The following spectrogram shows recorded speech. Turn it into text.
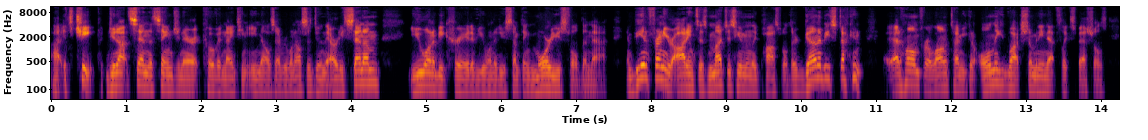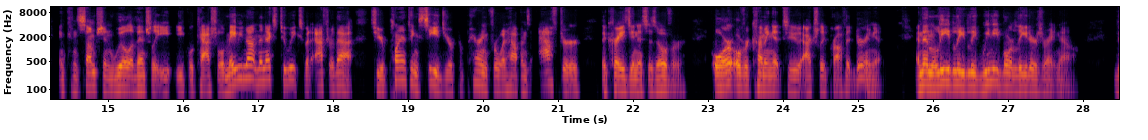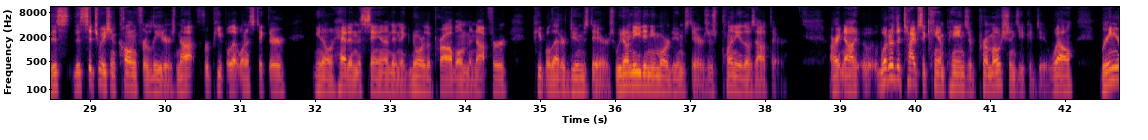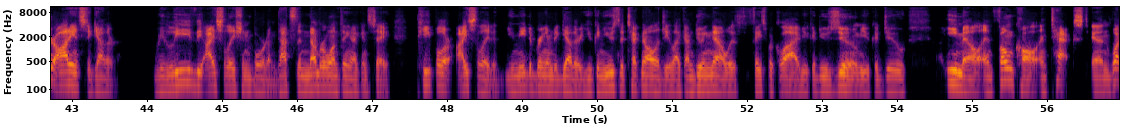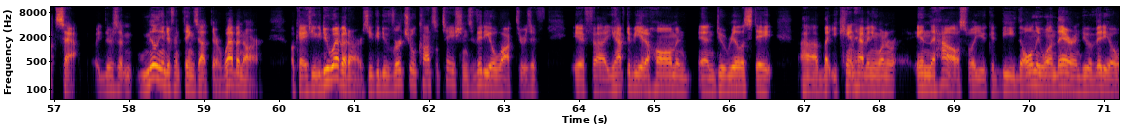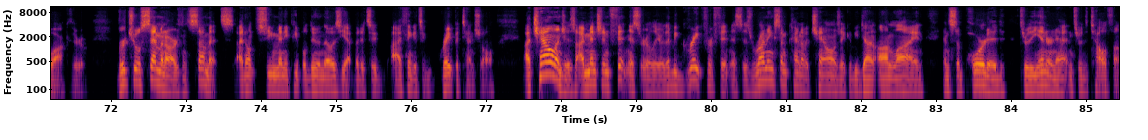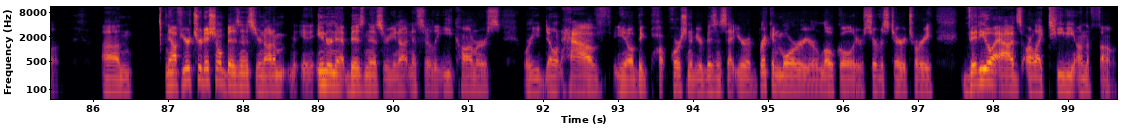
Uh, it's cheap. Do not send the same generic covid-19 emails everyone else is doing. They already sent them you want to be creative. You want to do something more useful than that. And be in front of your audience as much as humanly possible. They're going to be stuck in, at home for a long time. You can only watch so many Netflix specials, and consumption will eventually e- equal cash flow. Maybe not in the next two weeks, but after that. So you're planting seeds. You're preparing for what happens after the craziness is over, or overcoming it to actually profit during it. And then lead, lead, lead. We need more leaders right now. This this situation calling for leaders, not for people that want to stick their you know head in the sand and ignore the problem and not for people that are doomsdayers. We don't need any more doomsdayers. There's plenty of those out there. All right now uh, what are the types of campaigns or promotions you could do? Well bring your audience together. Relieve the isolation boredom. That's the number one thing i can say. People are isolated. You need to bring them together. You can use the technology like i'm doing now with facebook live. You could do zoom. You could do uh, email and phone call and text and whatsapp. There's a million different things out there. Webinar Okay, so you could do webinars, you could do virtual consultations, video walkthroughs. If if uh, you have to be at a home and and do real estate, uh, but you can't have anyone in the house, well, you could be the only one there and do a video walkthrough. Virtual seminars and summits. I don't see many people doing those yet, but it's a I think it's a great potential. Uh, challenges. I mentioned fitness earlier. That'd be great for fitness. Is running some kind of a challenge that could be done online and supported through the internet and through the telephone. Um, now, if you're a traditional business, you're not a, an internet business, or you're not necessarily e-commerce, or you don't have you know a big portion of your business that you're a brick and mortar, you're local, or your service territory. Video ads are like TV on the phone.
